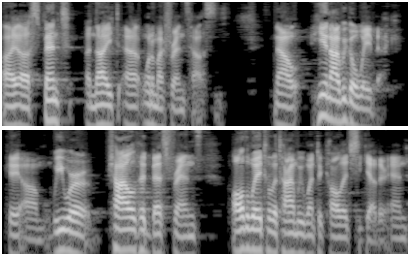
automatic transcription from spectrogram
I uh, spent a night at one of my friend's houses. Now, he and I, we go way back. Okay, um, we were childhood best friends all the way till the time we went to college together. And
